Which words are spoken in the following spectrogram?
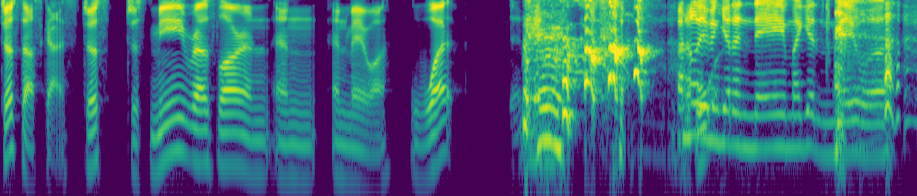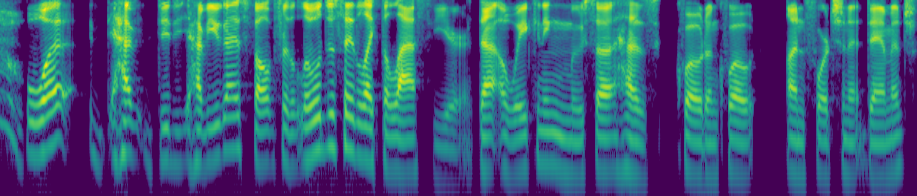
Just us guys. Just just me, Reslar, and and and Mewa. What I don't even get a name. I get Mewa. what have did have you guys felt for the we'll just say like the last year that awakening Musa has quote unquote unfortunate damage?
